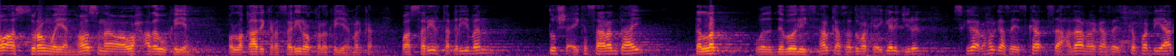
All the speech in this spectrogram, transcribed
oo asturan weyaan hoosna waa wax adagu ka yahay oo la qaadi kara sariiroo kale ka yahay. Marka waa sariir taqriiban dusha ay ka saaran tahay dallad wada daboolaysa. Halkaasa dumarka ay geli jireen iskaga halkaasay iska saaxdaan halkaasay iska fadhiyaan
